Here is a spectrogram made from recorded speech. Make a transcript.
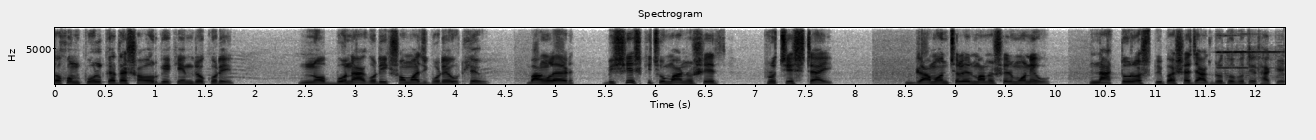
তখন কলকাতা শহরকে কেন্দ্র করে নব্য নাগরিক সমাজ গড়ে উঠলেও বাংলার বিশেষ কিছু মানুষের প্রচেষ্টায় গ্রামাঞ্চলের মানুষের মনেও নাট্যরস পিপাসা জাগ্রত হতে থাকে।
